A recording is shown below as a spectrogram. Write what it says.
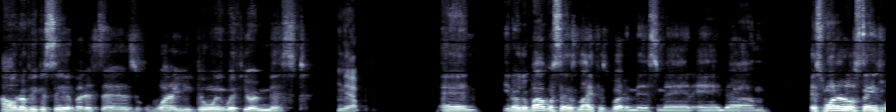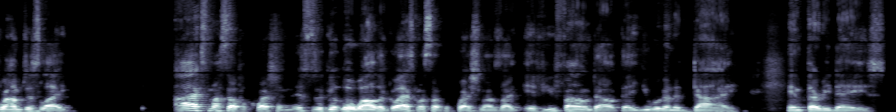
I don't know if you can see it, but it says, "What are you doing with your mist?" Yep. And you know, the Bible says life is but a mist, man. And um, it's one of those things where I'm just like, I asked myself a question. This was a good little while ago. I asked myself a question. I was like, if you found out that you were going to die in 30 days,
